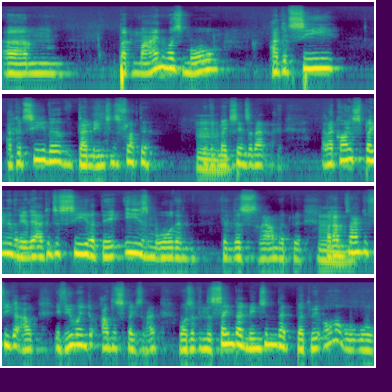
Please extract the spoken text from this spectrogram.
um, but mine was more. I could see, I could see the dimensions flutter, if it makes sense, and I, and I can't explain it really. I could just see that there is more than than this realm that we. But I'm hmm. trying to figure out if you went to outer space, right? Was it in the same dimension that that we are, or, or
